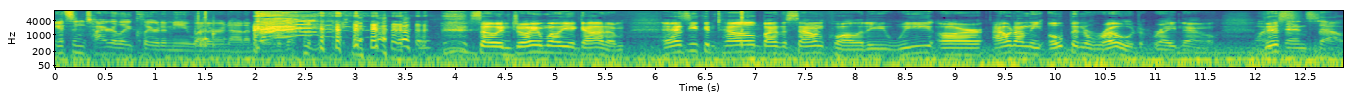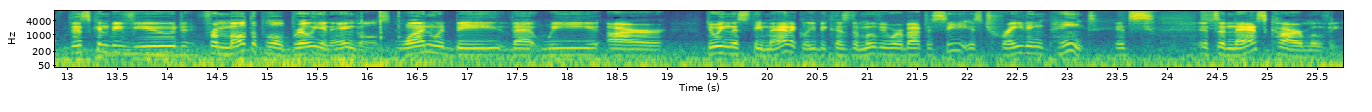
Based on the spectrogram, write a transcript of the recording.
it's entirely clear to me whether or not I'm going to go to the movie. So enjoy them while you got them. As you can tell by the sound quality, we are out on the open road right now. This 110 South. this can be viewed from multiple brilliant angles. One would be that we are doing this thematically because the movie we're about to see is trading paint. It's it's a NASCAR movie.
